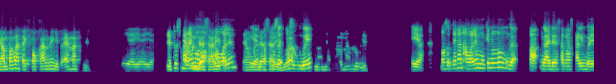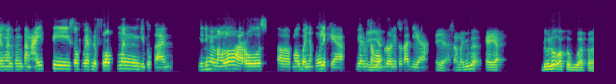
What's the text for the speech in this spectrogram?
gampang lah tektokannya gitu enak gitu iya iya iya itu sih yang mendasari awalnya, yang iya, mendasari maksud, gua, maksud gue baru gitu iya maksudnya kan awalnya mungkin lo nggak tak nggak ada sama sekali bayangan tentang IT software development gitu kan jadi hmm. memang lo harus uh, mau banyak ngulik ya biar bisa iya. ngobrol itu tadi ya iya sama juga kayak dulu waktu gua ke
